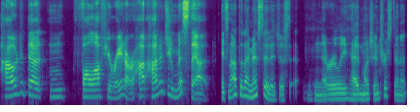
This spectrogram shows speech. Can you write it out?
How did that n- fall off your radar? How, how did you miss that? It's not that I missed it, it just uh, never really had much interest in it.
